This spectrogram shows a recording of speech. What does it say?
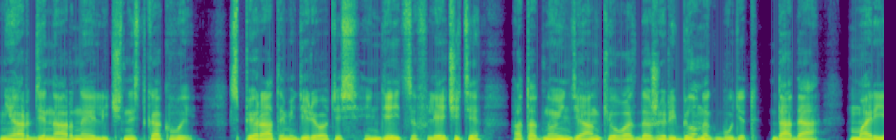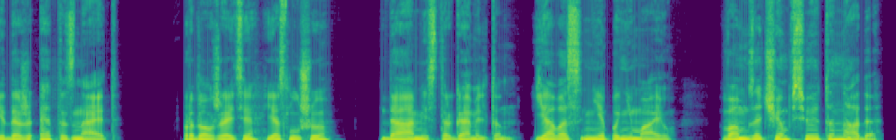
неординарная личность, как вы. С пиратами деретесь, индейцев лечите, от одной индианки у вас даже ребенок будет. Да-да, Мария даже это знает. Продолжайте, я слушаю. Да, мистер Гамильтон, Я вас не понимаю. Вам зачем все это надо?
